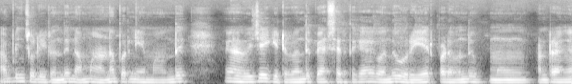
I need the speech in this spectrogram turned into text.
அப்படின்னு சொல்லிட்டு வந்து நம்ம அன்னபர்ணியம்மா வந்து விஜய்கிட்ட வந்து பேசுகிறதுக்காக வந்து ஒரு ஏற்பாடை வந்து பண்ணுறாங்க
